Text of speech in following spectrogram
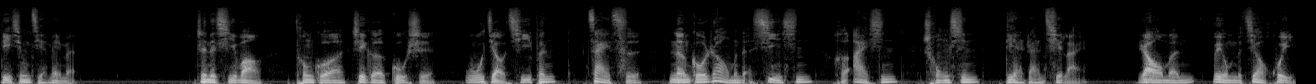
弟兄姐妹们，真的希望通过这个故事五角七分，再次能够让我们的信心和爱心重新点燃起来，让我们为我们的教会、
